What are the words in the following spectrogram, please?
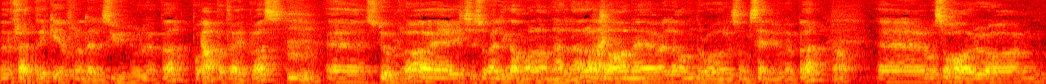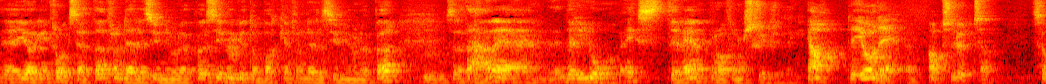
men Fredrik er jo fremdeles juniorløper på, Ja. på tredjeplass. Mhm. Eh, Sturla er ikke så veldig gammel, han heller. Altså, han er vel andre året som seniorløper. ja. Eh, og så har du da eh, Jørgen Krogsæter, fremdeles juniorløper. Siver Mm. Guttorm Bakken, fremdeles juniorløper. Mm. Så dette her er, det lover ekstremt bra for norsk skiskyting. Ja, det gjør det. Absolutt. Så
